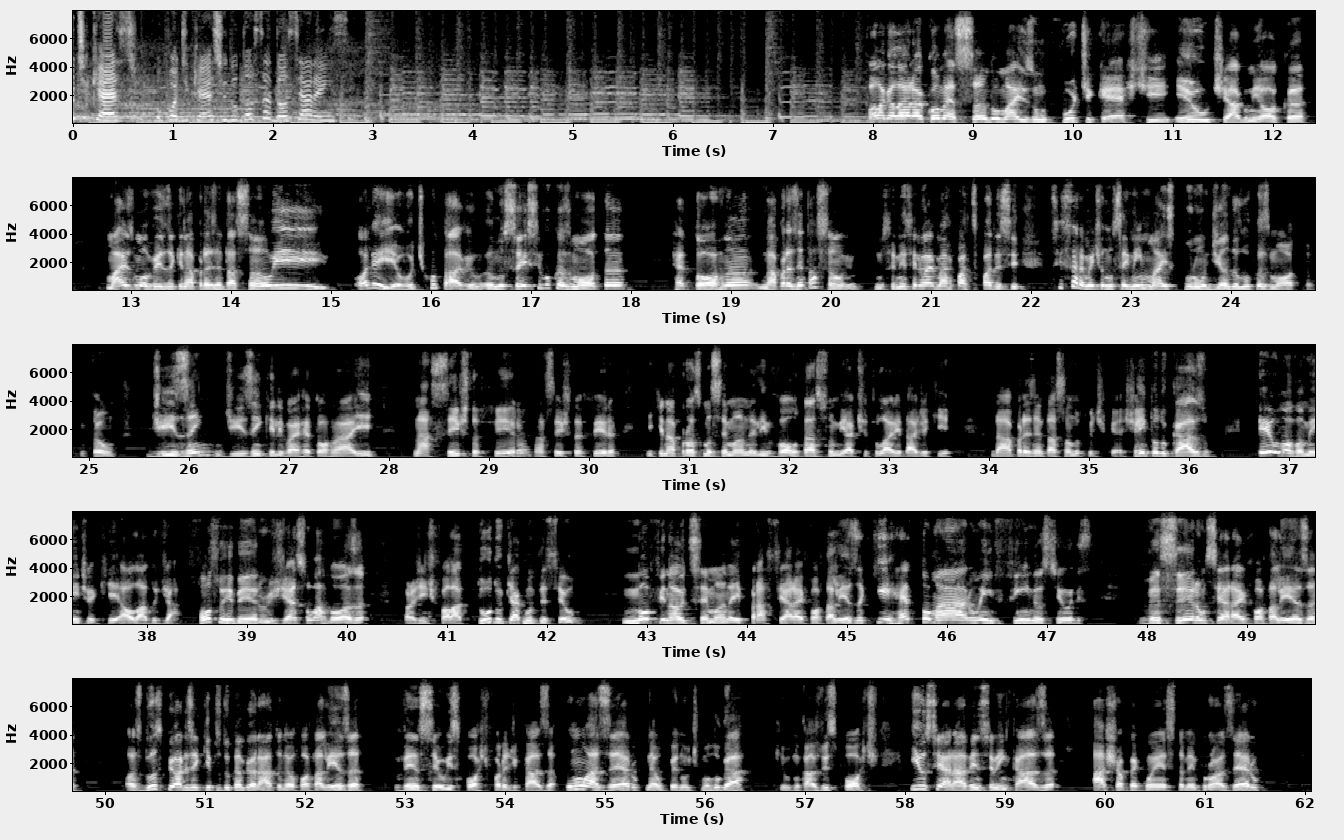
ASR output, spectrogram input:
Futecast, o podcast do torcedor cearense. Fala galera, começando mais um Futecast. Eu, Thiago Minhoca, mais uma vez aqui na apresentação e olha aí, eu vou te contar, viu? Eu não sei se Lucas Mota retorna na apresentação, viu? Não sei nem se ele vai mais participar desse. Sinceramente, eu não sei nem mais por onde anda Lucas Mota. Então, dizem, dizem que ele vai retornar aí na sexta-feira, na sexta-feira, e que na próxima semana ele volta a assumir a titularidade aqui da apresentação do Footcast. Em todo caso, eu novamente aqui ao lado de Afonso Ribeiro, Gerson Barbosa, para a gente falar tudo o que aconteceu no final de semana aí para Ceará e Fortaleza, que retomaram, enfim, meus senhores, venceram Ceará e Fortaleza, as duas piores equipes do campeonato, né? O Fortaleza venceu o esporte fora de casa 1 a 0 né? O penúltimo lugar, que no caso do esporte, e o Ceará venceu em casa a Chapecoense também por 1 a 0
